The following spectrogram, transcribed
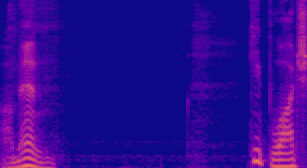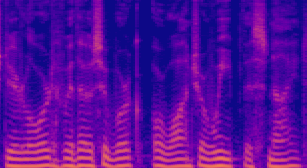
Amen. Keep watch, dear Lord, with those who work or watch or weep this night,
